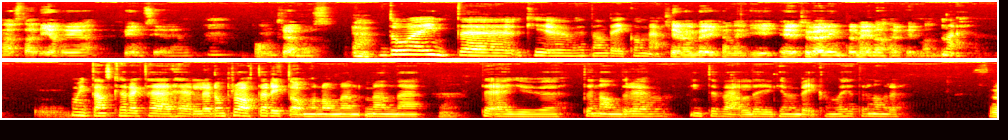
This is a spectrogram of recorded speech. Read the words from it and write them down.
nästa del i filmserien om Tremors. Då är inte heter han, Bacon med. Kevin Bacon är, är tyvärr inte med i den här filmen. Nej. Och inte hans karaktär heller. De pratar lite om honom men, men eh, Mm. det är ju eh, den andra, inte väl, det är ju Kevin Bacon. Vad heter den andra? Eh,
